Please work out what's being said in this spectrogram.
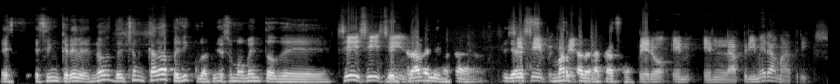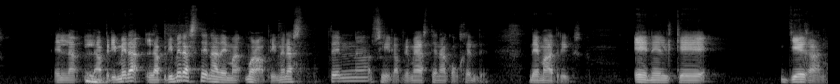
Es, es increíble, ¿no? De hecho, en cada película tiene su momento de, Sí, sí, de sí. traveling, o sea, ya Sí, es sí, marca pero- de la casa. Pero en, en la primera Matrix, en la, la primera, la primera escena de... Bueno, la primera escena... Sí, la primera escena con gente de Matrix, en el que llegan,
